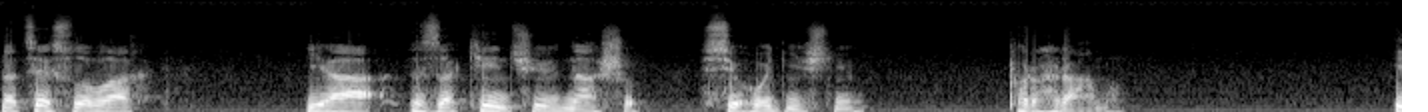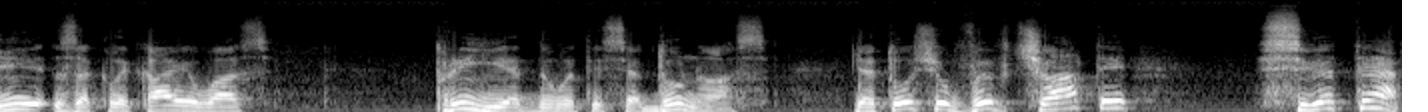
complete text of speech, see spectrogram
На цих словах я закінчую нашу сьогоднішню програму. І закликаю вас приєднуватися до нас для того, щоб вивчати святе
